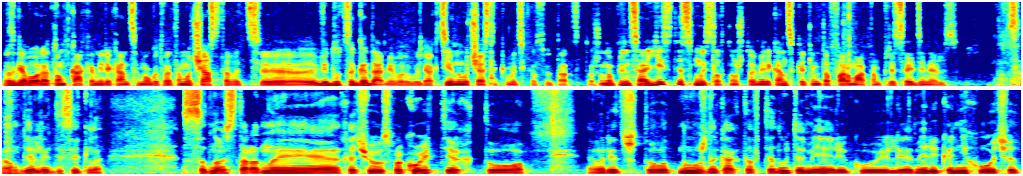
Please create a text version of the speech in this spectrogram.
разговоры о том, как американцы могут в этом участвовать, э, ведутся годами. Вы были активным участником этих консультаций тоже. Но, в принципе, а есть ли смысл в том, что американцы каким-то форматом присоединялись? На самом деле, действительно, с одной стороны, хочу успокоить тех, кто говорит, что вот нужно как-то втянуть Америку или Америка не хочет.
